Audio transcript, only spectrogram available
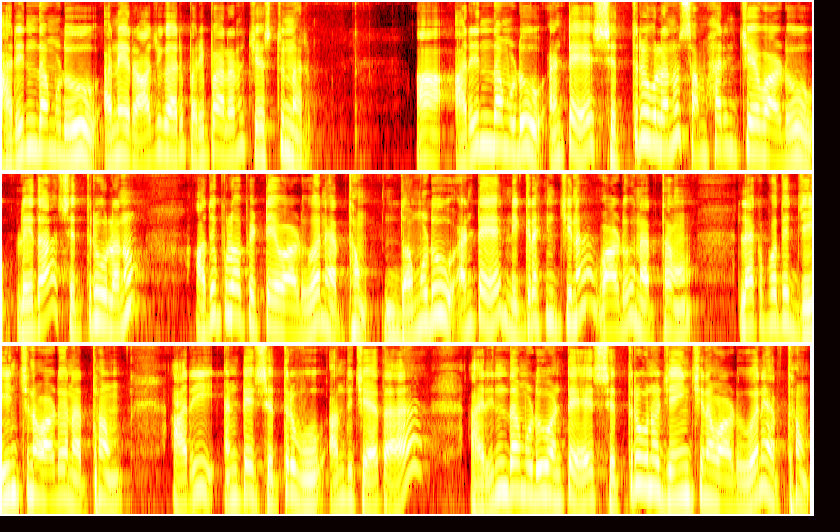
అరిందముడు అనే రాజుగారి పరిపాలన చేస్తున్నారు. ఆ అరిందముడు అంటే శత్రువులను సంహరించేవాడు లేదా శత్రువులను అదుపులో పెట్టేవాడు అని అర్థం. దముడు అంటే నిగ్రహించిన వాడు అని అర్థం. లేకపోతే జయించిన వాడు అని అర్థం. అరి అంటే శత్రువు. అందుచేత అరిందముడు అంటే శత్రువును జయించినవాడు అని అర్థం.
